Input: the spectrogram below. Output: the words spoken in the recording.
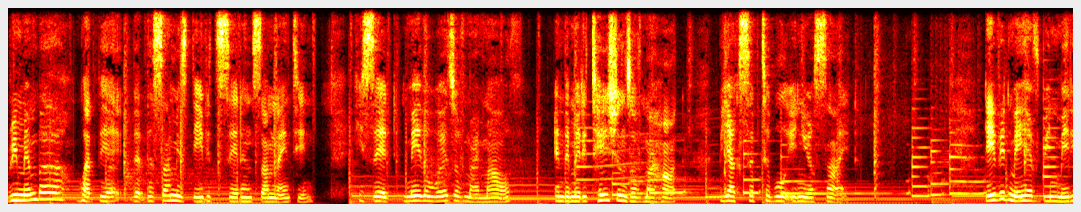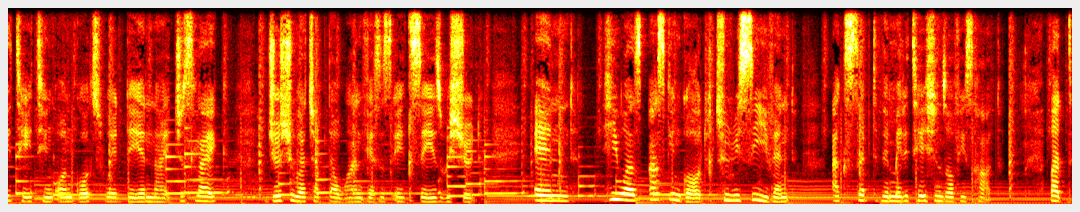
Remember what the, the, the psalmist David said in Psalm 19 he said, May the words of my mouth and the meditations of my heart be acceptable in your sight. David may have been meditating on God's word day and night, just like Joshua chapter 1, verses 8 says we should. And he was asking God to receive and accept the meditations of his heart. But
